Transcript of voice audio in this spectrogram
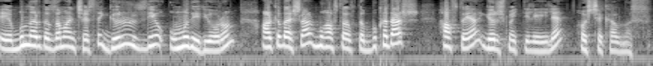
E, bunları da zaman içerisinde görürüz diye umut ediyorum. Arkadaşlar bu haftalıkta bu kadar. Haftaya görüşmek dileğiyle. Hoşçakalınız.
